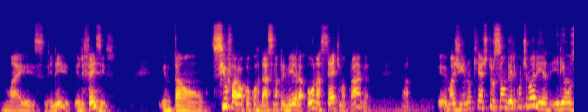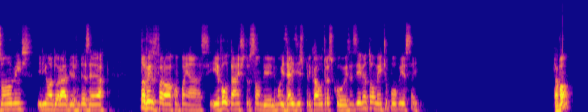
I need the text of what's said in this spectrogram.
Mas ele, ele fez isso. Então, se o faraó concordasse na primeira ou na sétima praga, eu imagino que a instrução dele continuaria. Iriam os homens, iriam adorar a Deus no deserto. Talvez o faraó acompanhasse, ia voltar à instrução dele, Moisés ia explicar outras coisas e eventualmente o povo ia sair. Tá bom?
